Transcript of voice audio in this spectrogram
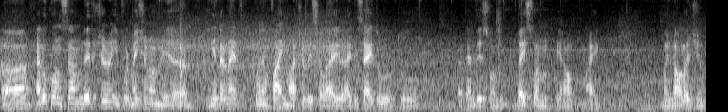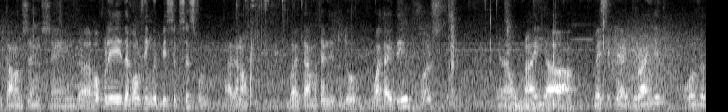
Uh, I look on some literature, information on the, uh, the internet, couldn't find much of it, so I, I decided to, to attempt this one based on you know my my knowledge and common sense, and uh, hopefully the whole thing would be successful. I don't know, but I'm attempting to do. What I did first, you know, I uh, basically I grinded all the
